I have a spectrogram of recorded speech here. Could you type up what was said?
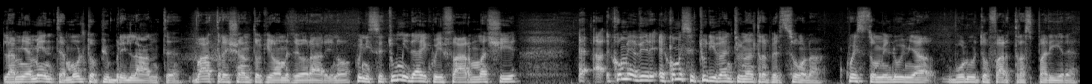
La mia mente è molto più brillante, va a 300 km orari, no? Quindi se tu mi dai quei farmaci, è, è come avere- è come se tu diventi un'altra persona. Questo mi- lui mi ha voluto far trasparire.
